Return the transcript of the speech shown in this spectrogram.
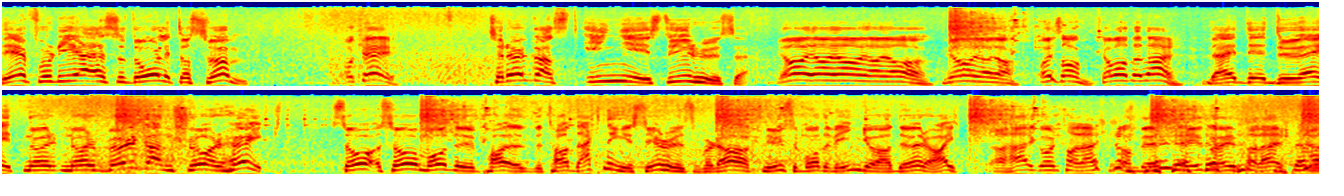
Det er fordi jeg er så dårlig til å svømme. OK. Tryggest inne i styrhuset. Ja, ja, ja, ja. ja, ja, ja, ja. Oi sann, hva var det der? Nei, det, du vet, når, når bølgene slår høyt, så, så må du pa, ta dekning i styrhuset, for da knuser både vinduer, dører og alt. Ja, her går tallerkenene. Det er en og en tallerken.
